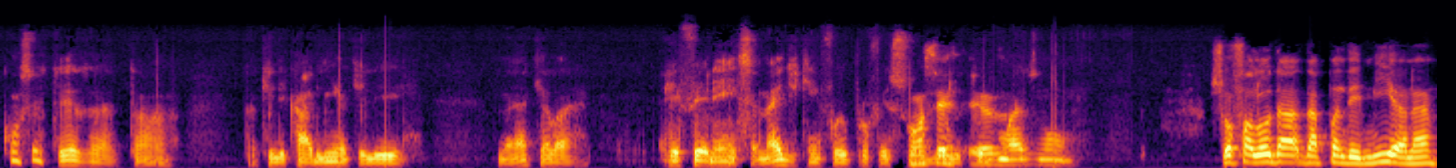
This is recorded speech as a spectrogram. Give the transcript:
com certeza. É, tá, tá aquele carinho, aquele, né, aquela referência, né, de quem foi o professor. Com certeza. Tudo, mas não... O senhor falou da, da pandemia, né?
